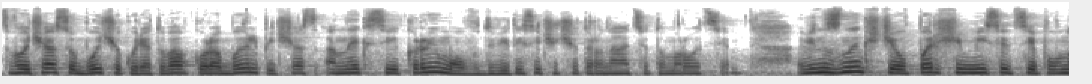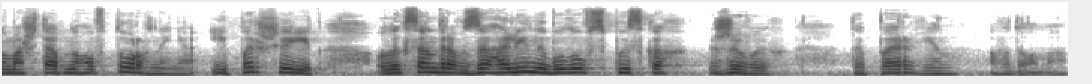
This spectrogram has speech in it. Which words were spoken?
Свого часу Бойчук урятував корабель під час анексії Криму в 2014 році. Він зник ще в перші місяці повномасштабного вторгнення. І перший рік Олександра взагалі не було в списках живих. Тепер він вдома.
